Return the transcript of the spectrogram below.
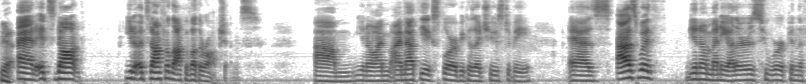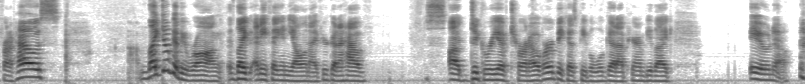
Yeah. and it's not you know it's not for lack of other options um you know i'm i'm at the explorer because i choose to be as as with you know many others who work in the front of house like don't get me wrong like anything in yellowknife you're gonna have a degree of turnover because people will get up here and be like ew no.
